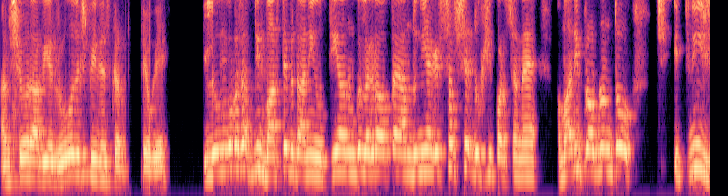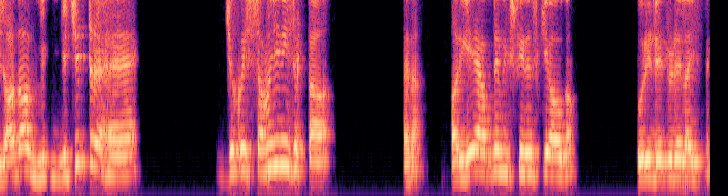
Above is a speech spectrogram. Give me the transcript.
आई एम श्योर आप ये रोज एक्सपीरियंस करते होगे कि लोगों को बस अपनी बातें बतानी होती हैं और उनको लग रहा होता है हम दुनिया के सबसे दुखी पर्सन है। हमारी प्रॉब्लम तो इतनी ज़्यादा विचित्र है जो कोई समझ ही नहीं सकता, है ना? और ये आपने भी एक्सपीरियंस किया होगा पूरी डे टू डे लाइफ में।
